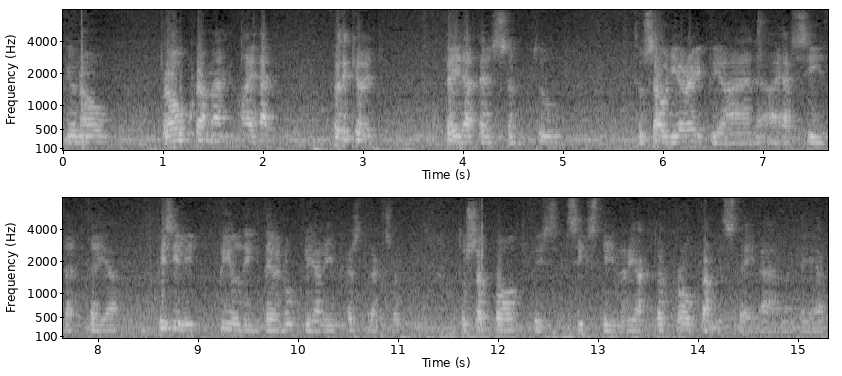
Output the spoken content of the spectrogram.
you know, program, and I have particularly paid attention to to Saudi Arabia, and I have seen that they are busily building their nuclear infrastructure to support this 16 reactor program which they have, and they have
